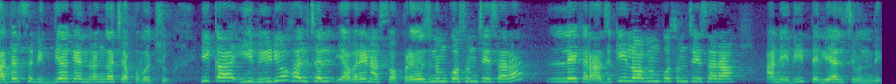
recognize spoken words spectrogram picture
ఆదర్శ విద్యా కేంద్రంగా చెప్పవచ్చు. ఇక ఈ వీడియో హల్చల్ ఎవరైనా స్వప్రయోజనం కోసం చేశారా? లేక రాజకీయ లోభం కోసం చేశారా? అనేది తెలియాల్సి ఉంది.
